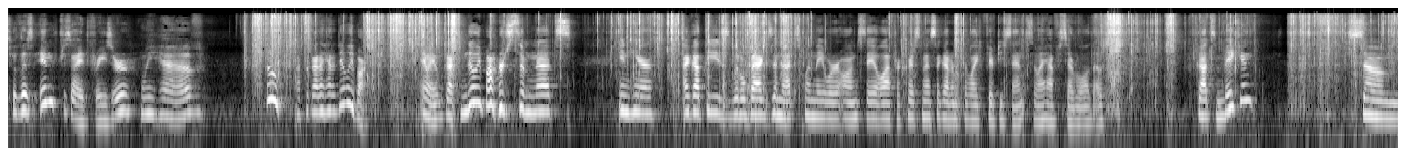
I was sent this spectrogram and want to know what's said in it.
So this inside freezer, we have, oh, I forgot I had a dilly bar. Anyway, we've got some dilly bars, some nuts in here. I got these little bags of nuts when they were on sale after Christmas. I got them for like 50 cents, so I have several of those. Got some bacon, some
